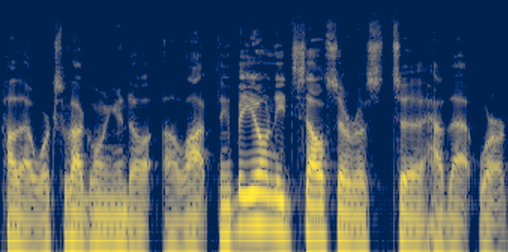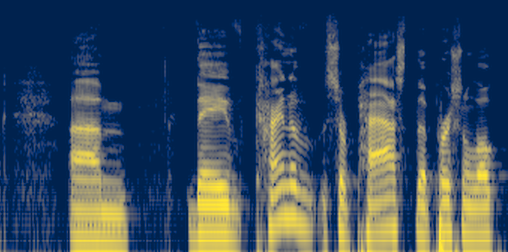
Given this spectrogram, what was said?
how that works without going into a lot things. But you don't need cell service to have that work. Um, they've kind of surpassed the personal local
